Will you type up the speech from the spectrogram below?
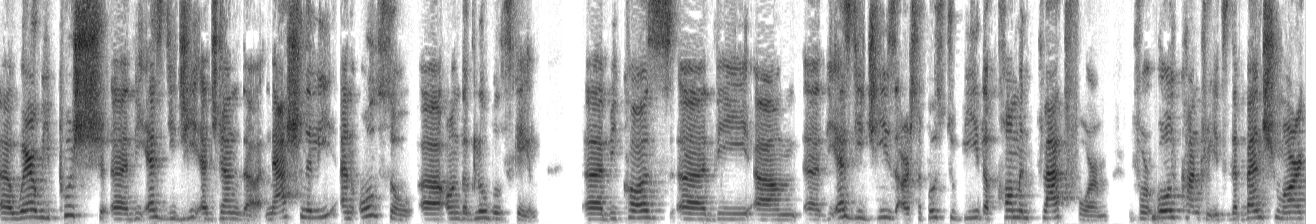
uh, where we push uh, the SDG agenda nationally and also uh, on the global scale. Because the, um, the SDGs are supposed to be the common platform for all countries. It's the benchmark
